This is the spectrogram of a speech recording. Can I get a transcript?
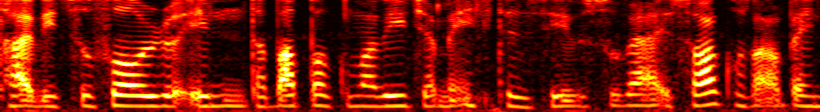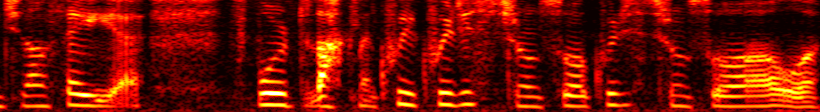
tar vi så för inn in ta pappa komma vidare med intensiv så var jeg sa godt av bänken han sier, säger sport lackna hvor rister hun så? Hvor rister hun så? Og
